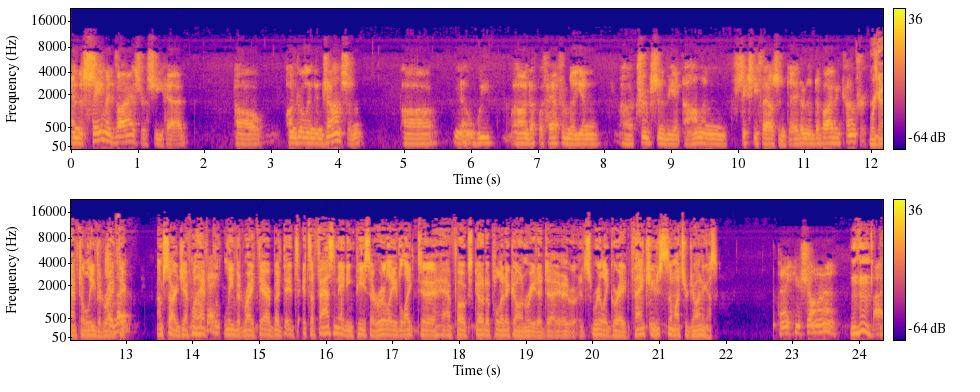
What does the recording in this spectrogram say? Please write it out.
and the same advisors he had uh, under Lyndon Johnson, uh, you know, we wound up with half a million uh, troops in Vietnam and 60,000 dead in a divided country. We're going to have to leave it right so that, there. I'm sorry, Jeff. We'll okay. have to leave it right there, but it's it's a fascinating piece. I really like to have folks go to Politico and read it. Uh, it's really great. Thank you so much for joining us. Thank you, Sean. Mm-hmm.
